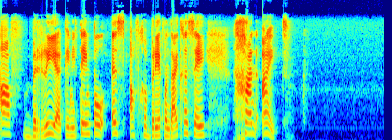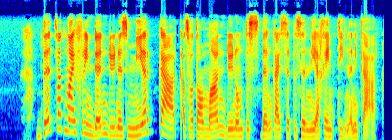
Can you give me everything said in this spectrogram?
afbreek en die tempel is afgebreek want hy het gesê gaan uit. Dit wat my vriendin doen is meer kerk as wat haar man doen om te dink hy sit tussen 9 en 10 in die kerk.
